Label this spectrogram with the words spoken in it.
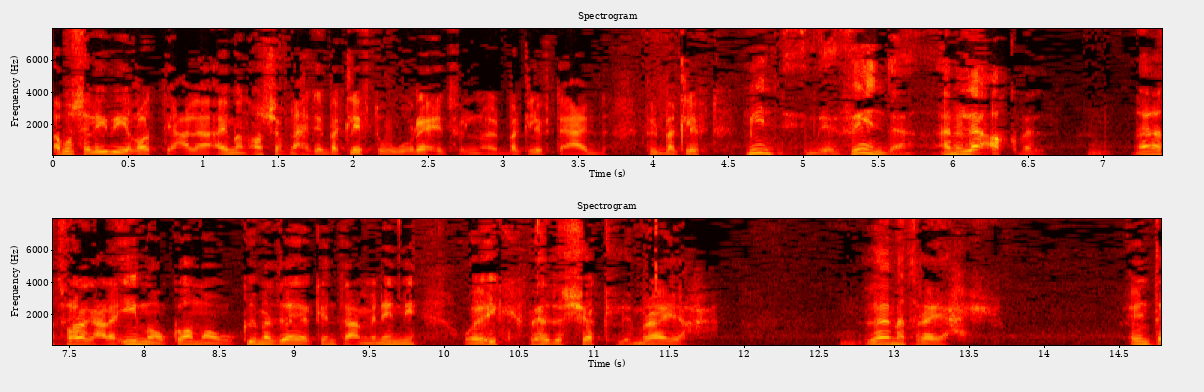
ابص الاقيه بيغطي على أيمن أشرف ناحية ال back left وراقد في ال back left قاعد في ال back left. مين؟ فين ده؟ أنا لا أقبل. إن أنا أتفرج على قيمة وقامة وقيمة زيك أنت عم مني وألاقيك بهذا الشكل مريح. لا ما تريحش. أنت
